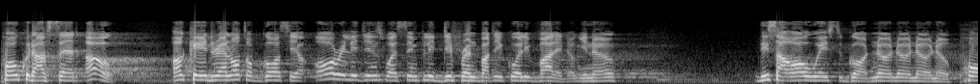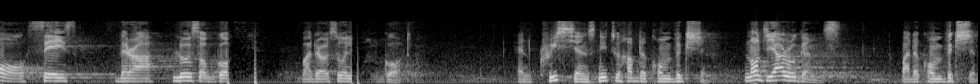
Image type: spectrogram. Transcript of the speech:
Paul could have said, "Oh, okay, there are a lot of gods here. All religions were simply different but equally valid. You know, these are all ways to God." No, no, no, no. Paul says there are loads of gods, but there is only one God. And Christians need to have the conviction, not the arrogance, but the conviction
